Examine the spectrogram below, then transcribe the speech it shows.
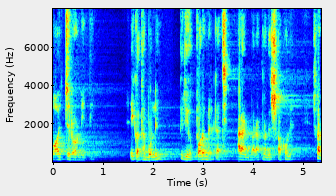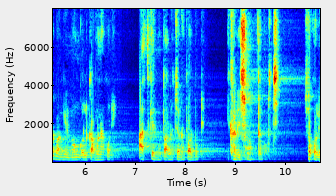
বজ্র নীতি। এই কথা বলি প্রিয় পরমের কাছে আর একবার আপনাদের সকলে সর্বাঙ্গীন মঙ্গল কামনা করে আজকের মতো আলোচনা পর্বটি এখানে সমাপ্ত করছি। সকলে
